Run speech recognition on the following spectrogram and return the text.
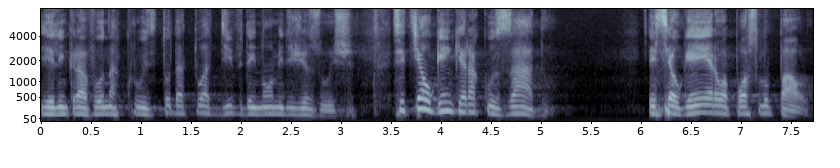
E ele encravou na cruz toda a tua dívida em nome de Jesus. Se tinha alguém que era acusado, esse alguém era o apóstolo Paulo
